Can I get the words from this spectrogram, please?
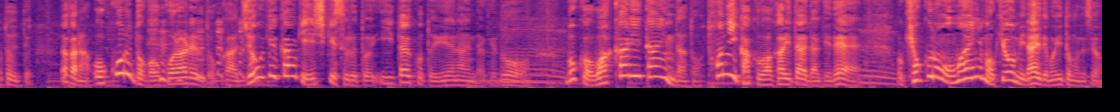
ことを言ってだから怒るとか怒られるとか 上下関係意識すると言いたいこと言えないんだけど、うん。僕は分かりたいんだと。とにかく分かりたいだけで、うん。極論お前にも興味ないでもいいと思うんですよ。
